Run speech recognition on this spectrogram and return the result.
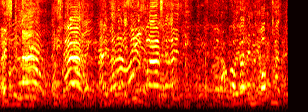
Hij is klaar! Hij is klaar! Hij wordt er hier klaar! Hij wordt er hier klaar!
